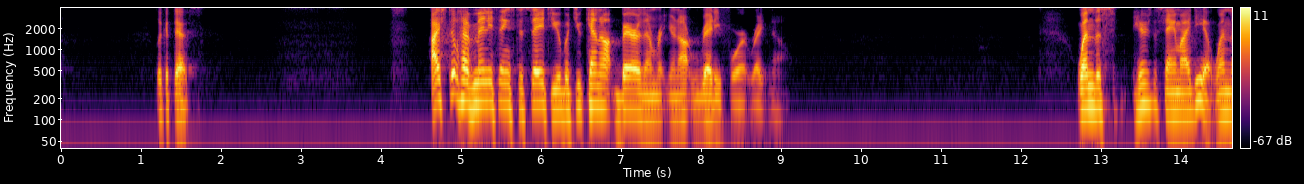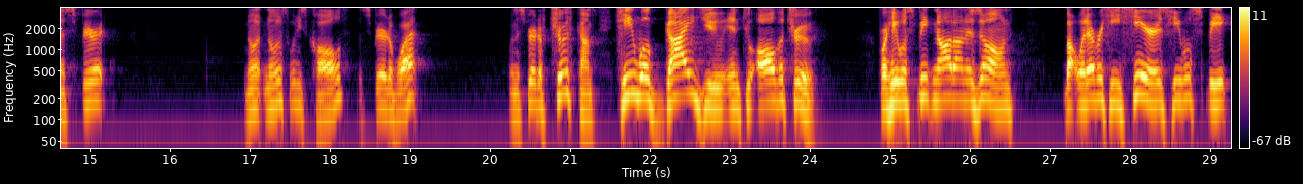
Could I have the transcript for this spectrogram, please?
Look at this. I still have many things to say to you, but you cannot bear them. You're not ready for it right now. When the here's the same idea. When the Spirit Notice what he's called the Spirit of what? When the Spirit of truth comes, he will guide you into all the truth. For he will speak not on his own, but whatever he hears, he will speak,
